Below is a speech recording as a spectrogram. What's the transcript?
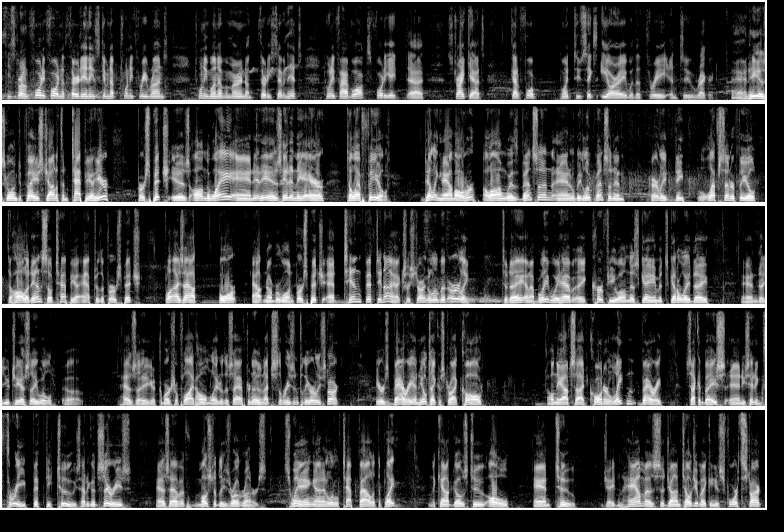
He's thrown 44 in the third inning. He's given up 23 runs, 21 of them earned on 37 hits, 25 walks, 48 uh, strikeouts. Got a 4.26 ERA with a 3 and 2 record. And he is going to face Jonathan Tapia here. First pitch is on the way, and it is hit in the air to left field. Dillingham over, along with Vinson, and it'll be Luke Vinson in fairly deep left center field to haul it in. So Tapia, after the first pitch, flies out for out number one. First pitch at 10:59, actually starting a little bit early today, and I believe we have a curfew on this game. It's getaway day, and uh, UTSA will uh, has a, a commercial flight home later this afternoon. That's the reason for the early start. Here's Barry, and he'll take a strike called on the outside corner. Leighton Barry, second base, and he's hitting 352. He's had a good series, as have most of these road runners. Swing and a little tap foul at the plate. And the count goes to 0 and 2. Jaden Ham, as John told you, making his fourth start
